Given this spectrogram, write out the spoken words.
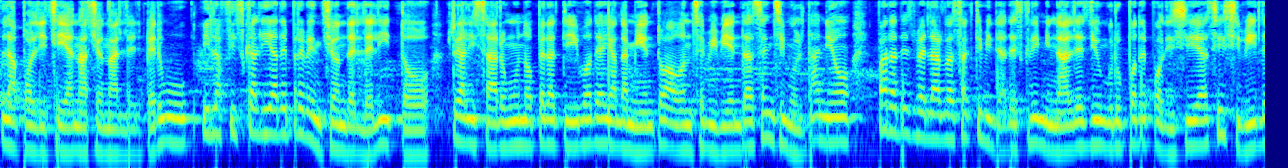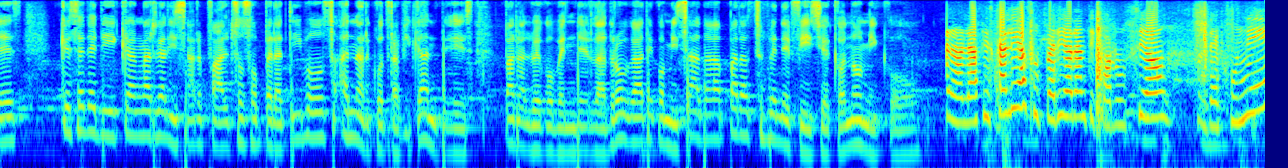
La Policía Nacional del Perú y la Fiscalía de Prevención del Delito realizaron un operativo de allanamiento a 11 viviendas en simultáneo para desvelar las actividades criminales de un grupo de policías y civiles que se dedican a realizar falsos operativos a narcotraficantes para luego vender la droga decomisada para su beneficio económico. La Fiscalía Superior Anticorrupción de Junín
